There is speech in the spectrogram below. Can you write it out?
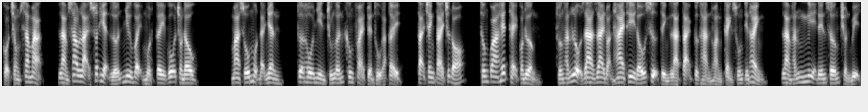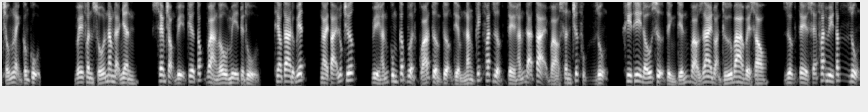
cỏ trong sa mạc, làm sao lại xuất hiện lớn như vậy một cây gỗ cho đâu? Mà số một đại nhân tựa hồ nhìn chúng ấn không phải tuyển thủ gạt tẩy, tại tranh tài trước đó, thông qua hết thẻ con đường, hướng hắn lộ ra giai đoạn hai thi đấu sự tình là tại cực hàn hoàn cảnh xuống tiến hành, làm hắn nghĩ đến sớm chuẩn bị chống lệnh công cụ. Về phần số năm đại nhân, xem trọng vị kia tóc vàng âu mỹ tuyển thủ, theo ta được biết, ngài tại lúc trước, vì hắn cung cấp vượt quá tưởng tượng tiềm năng kích phát dược tề hắn đã tại vào sân trước phục dụng, khi thi đấu sự tỉnh tiến vào giai đoạn thứ ba về sau, dược tề sẽ phát huy tác dụng,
